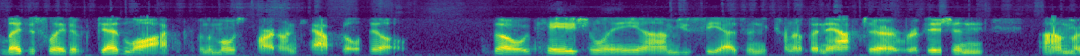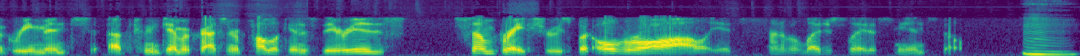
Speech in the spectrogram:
legislative deadlock for the most part on Capitol Hill. So occasionally, um, you see, as in kind of the NAFTA revision um, agreement uh, between Democrats and Republicans, there is some breakthroughs, but overall, it's kind of a legislative standstill. Mm.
